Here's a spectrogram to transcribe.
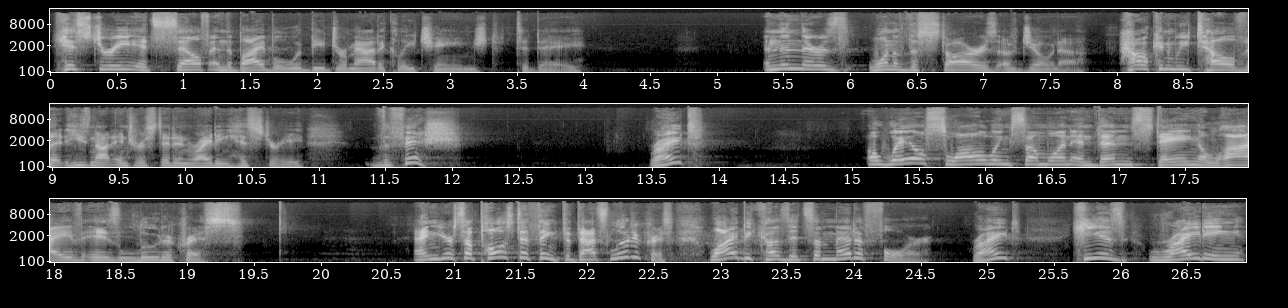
history itself and the Bible would be dramatically changed today. And then there's one of the stars of Jonah. How can we tell that he's not interested in writing history? The fish, right? A whale swallowing someone and them staying alive is ludicrous. And you're supposed to think that that's ludicrous. Why? Because it's a metaphor, right? He is writing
